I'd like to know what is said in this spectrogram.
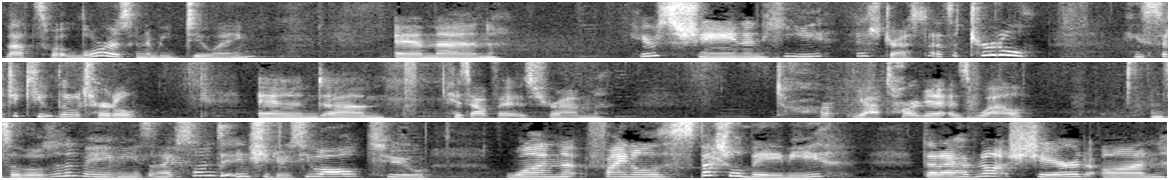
that's what Laura's gonna be doing. And then here's Shane, and he is dressed as a turtle. He's such a cute little turtle. And um, his outfit is from, Tar yeah, Target as well. And so those are the babies, and I just wanted to introduce you all to one final special baby that I have not shared on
